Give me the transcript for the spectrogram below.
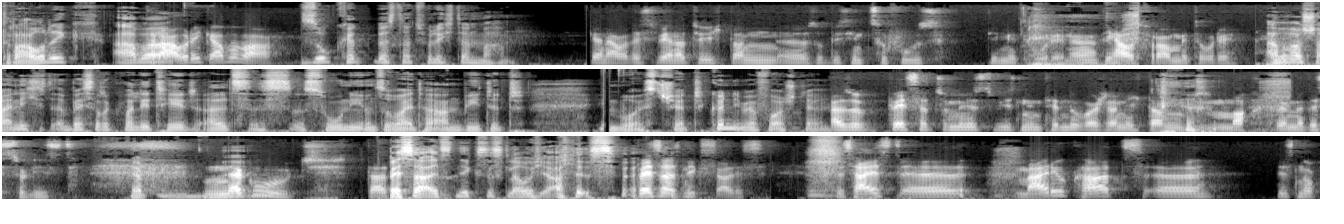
Traurig, aber Traurig, aber wahr. so könnten wir es natürlich dann machen. Genau, das wäre natürlich dann äh, so ein bisschen zu Fuß die Methode, ne? die Hausfrau-Methode. Aber wahrscheinlich bessere Qualität, als es Sony und so weiter anbietet im Voice-Chat. Könnt ihr mir vorstellen. Also besser zumindest, wie es Nintendo wahrscheinlich dann macht, wenn man das so liest. Ja, Na gut. Besser als nix ist, glaube ich, alles. besser als nichts alles. Das heißt, äh, Mario Kart äh, ist noch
